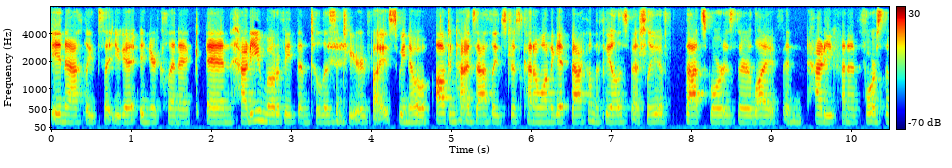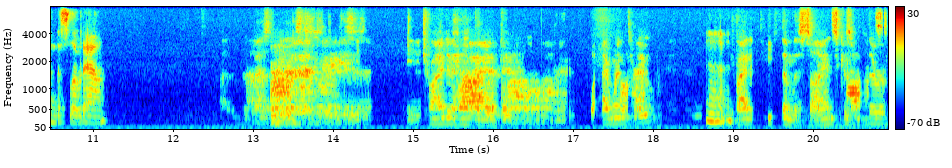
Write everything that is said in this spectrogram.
in athletes that you get in your clinic and how do you motivate them to listen to your advice? We know oftentimes athletes just kind of want to get back on the field, especially if that sport is their life. And how do you kind of force them to slow down? The best way is to try to help them with what I went through, mm-hmm. try to teach them the science because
